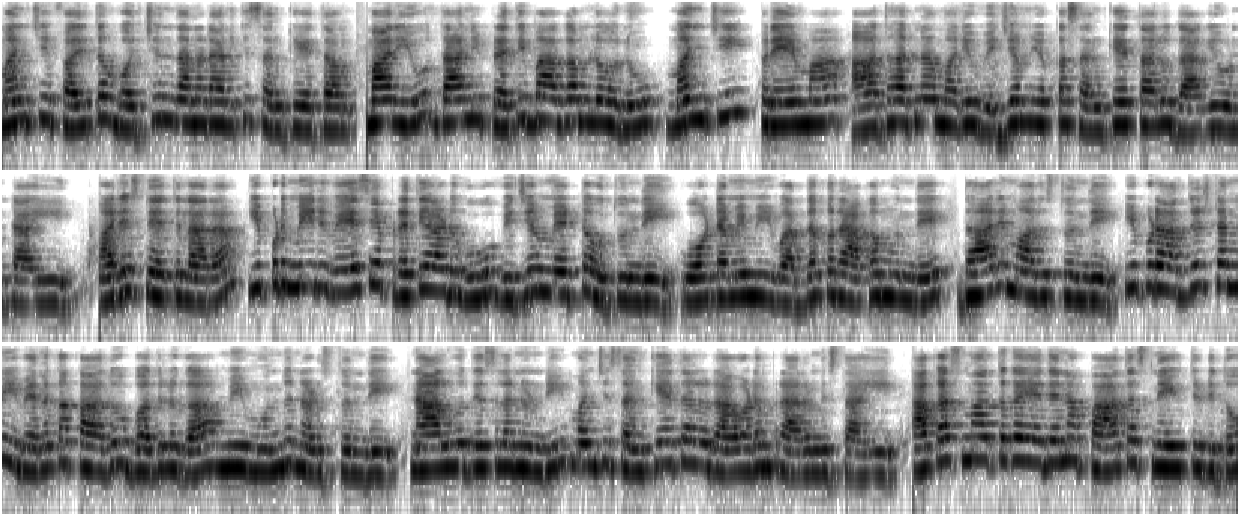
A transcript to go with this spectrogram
మంచి ఫలితం వచ్చిందనడానికి సంకేతం. మరియు దాని ప్రతి భాగంలోనూ మంచి ప్రేమ ఆదరణ మరియు విజయం యొక్క సంకేతాలు దాగి ఉంటాయి. మరియు స్నేహితులారా ఇప్పుడు మీరు వేసే ప్రతి అడుగు విజయం మెట్టు అవుతుంది ఓటమి మీ వద్దకు రాకముందే దారి మారుస్తుంది. ఇప్పుడు అదృష్టం మీ వెనక కాదు బదులుగా మీ ముందు నడుస్తుంది. నాలుగు దిశల నుండి మంచి సంకేతాలు రావడం ప్రారంభిస్తాయి. అకస్మాత్తుగా ఏదైనా పాత స్నేహితుడితో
